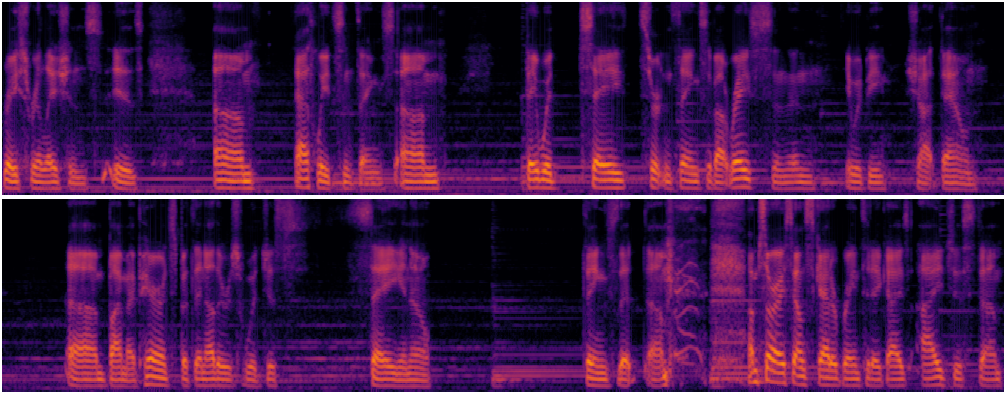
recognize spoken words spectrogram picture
race relations is. Um, athletes and things. Um, they would say certain things about race and then it would be shot down um, by my parents, but then others would just say, you know, things that um, I'm sorry I sound scatterbrained today, guys. I just um,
